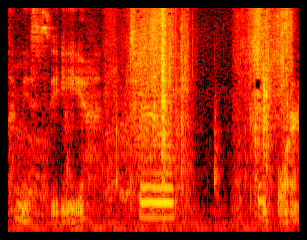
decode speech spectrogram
Let me see, two, three, four.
